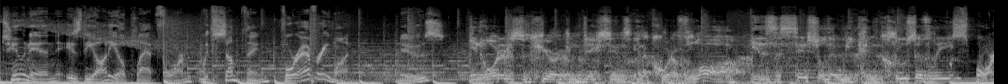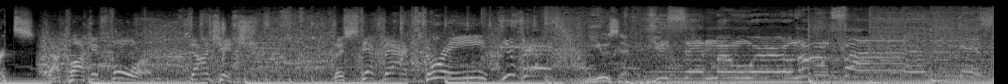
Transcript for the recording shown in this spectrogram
TuneIn is the audio platform with something for everyone. News, In order to secure convictions in a court of law, it is essential that we conclusively sports, Shot clock at four. Doncic. The step back three. You bet. music, You set my world on fire. Yes,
